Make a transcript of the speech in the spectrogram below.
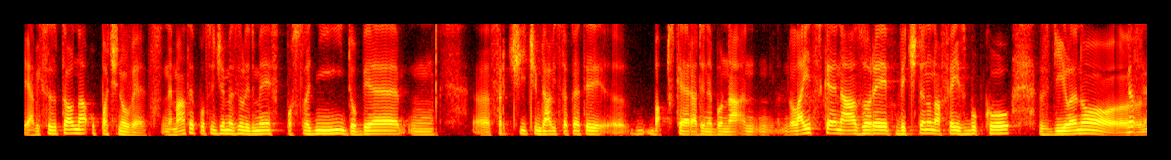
Já bych se zeptal na opačnou věc. Nemáte pocit, že mezi lidmi v poslední době mm, Eh, frčí čím dál víc takové ty eh, babské rady nebo na, laické názory, vyčteno na Facebooku, sdíleno eh, Jasně.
